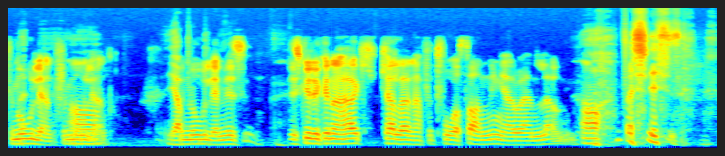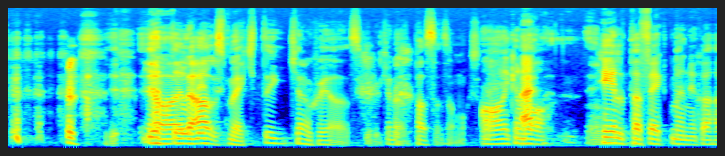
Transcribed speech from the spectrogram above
Förmodligen, förmodligen. Ja. förmodligen. Vi, vi skulle kunna här kalla den här för två sanningar och en lögn. Ja, precis. Ja, eller allsmäktig kanske jag skulle kunna passa som också. Ja, det kan Nej. vara. Helt perfekt människa.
